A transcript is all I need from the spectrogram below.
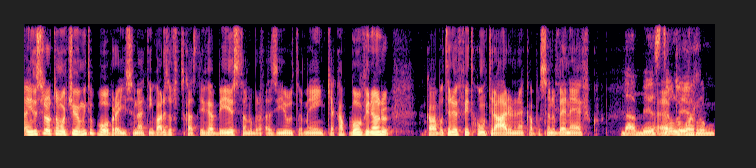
a indústria automotiva é muito boa para isso, né? Tem vários outros casos. Teve a Besta no Brasil também, que acabou virando, acabou tendo efeito contrário, né? Acabou sendo benéfico. Da Besta é, eu lembro,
